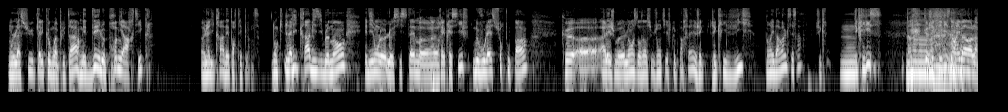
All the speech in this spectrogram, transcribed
On l'a su quelques mois plus tard, mais dès le premier article, euh, l'ALICRA avait porté plainte. Donc l'ALICRA, visiblement, et disons le, système euh, répressif, ne voulait surtout pas que, euh, allez, je me lance dans un subjonctif plus que parfait, j'écris vie dans les c'est ça? J'écris. J'écris vis. Non, non, non, que j'écrivisse dans Rivarol.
